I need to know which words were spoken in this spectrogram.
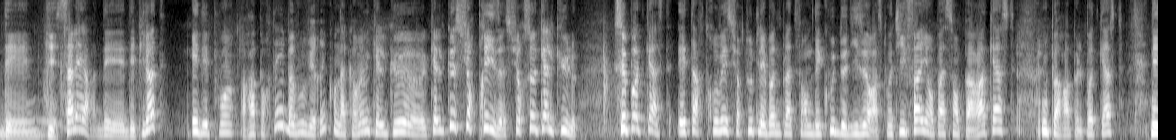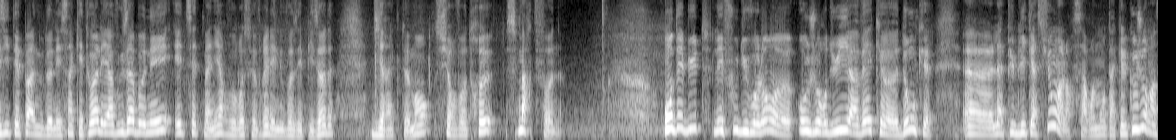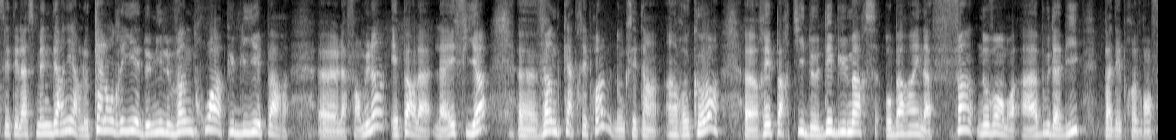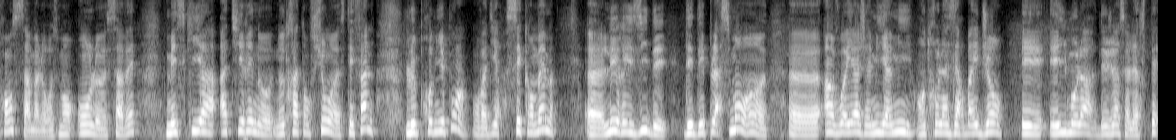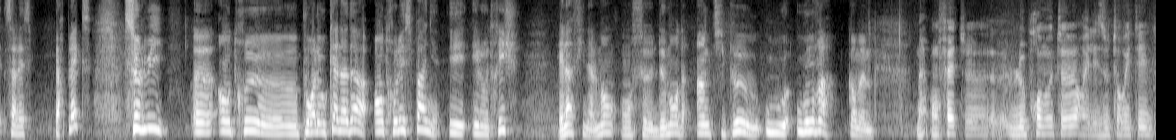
des, salaires des, pilotes et des points rapportés, bah vous verrez qu'on a quand même quelques, quelques surprises sur ce calcul. Ce podcast est à retrouver sur toutes les bonnes plateformes d'écoute de Deezer à Spotify en passant par Acast ou par Apple Podcast. N'hésitez pas à nous donner 5 étoiles et à vous abonner et de cette manière vous recevrez les nouveaux épisodes directement sur votre smartphone. On débute les fous du volant euh, aujourd'hui avec euh, donc euh, la publication, alors ça remonte à quelques jours, hein, c'était la semaine dernière, le calendrier 2023 publié par la Formule 1 et par la, FIA, 24 épreuves, donc c'est un, record, réparti de début mars au Bahreïn à fin novembre à Abu Dhabi, pas d'épreuves en France, ça malheureusement on le savait, mais ce qui a attiré notre attention Stéphane, le premier point on va dire, c'est quand même euh, l'hérésie des, déplacements. Hein. Euh, un voyage à Miami entre l'Azerbaïdjan et, Imola, déjà, ça laisse, ça laisse perplexe. Celui euh, entre, pour aller au Canada entre l'Espagne et, l'Autriche. Et là, finalement, on se demande un petit peu où, on va quand même. Ben, en fait, le promoteur et les autorités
